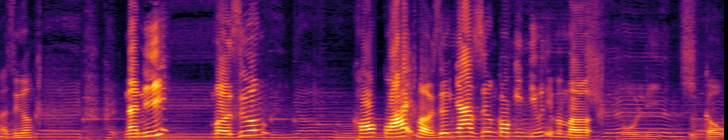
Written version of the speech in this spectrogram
Mở dương. Này ní Mở dương. Khó quá hãy mở dương nha. Dương có kinh níu thì mà mở? Vô lý Tự cấu.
